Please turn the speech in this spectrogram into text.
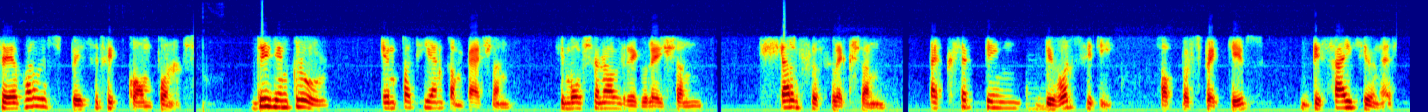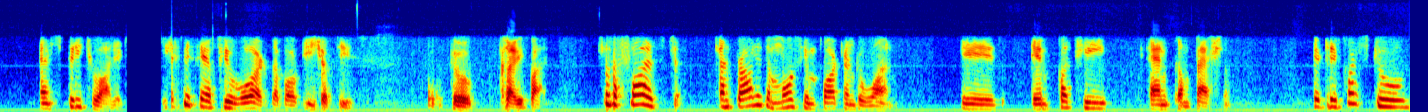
several specific components. These include empathy and compassion, emotional regulation, self reflection, accepting diversity of perspectives, decisiveness, and spirituality. Let me say a few words about each of these to clarify. So, the first and probably the most important one is empathy and compassion. It refers to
